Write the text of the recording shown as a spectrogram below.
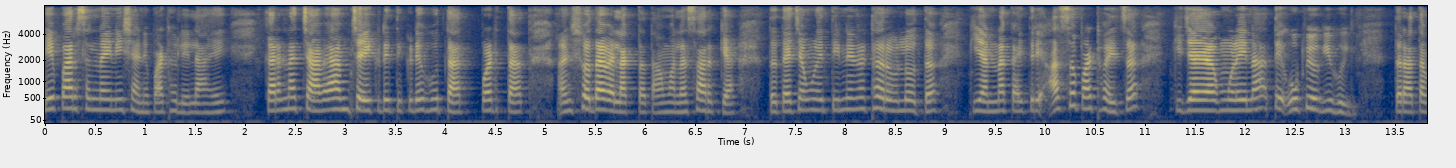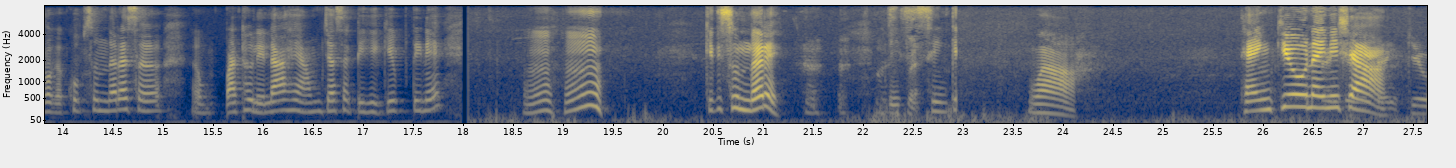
हे पार्सल नाही निशाने पाठवलेलं आहे. कारण ना चाव्या आमच्या इकडे तिकडे होतात पडतात आणि शोधाव्या लागतात आम्हाला सारख्या. तर त्याच्यामुळे तिने ना ठरवलं होतं की यांना काहीतरी असं पाठवायचं की ज्यामुळे ना ते उपयोगी होईल. तर आता बघा खूप सुंदर असं पाठवलेलं आहे आमच्यासाठी हे गिफ्ट तिने. हम्म, हम्म. किती सुंदर आहे. सिंक वा. थँक्यू नैनिशा. थँक्यू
